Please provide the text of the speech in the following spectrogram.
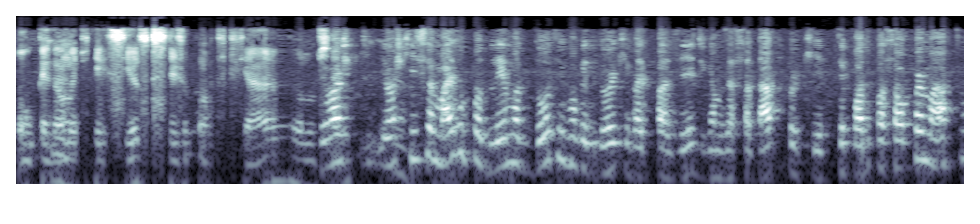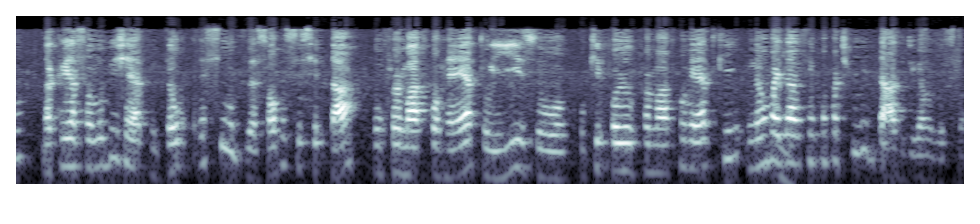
ou pegar uma de terceiros que esteja confiável. Não eu, acho que, eu acho que isso é mais um problema do desenvolvedor que vai fazer, digamos, essa data, porque você pode passar o formato na criação do objeto. Então é simples, é só você citar o formato correto, ISO, o que for o formato correto, que não vai dar essa incompatibilidade, digamos assim.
